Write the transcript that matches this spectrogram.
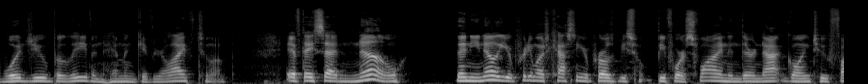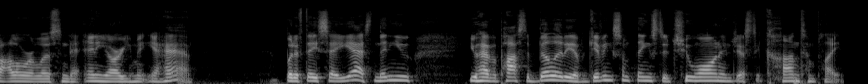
would you believe in him and give your life to him? If they said no, then you know you're pretty much casting your pearls before swine and they're not going to follow or listen to any argument you have. But if they say yes, then you you have a possibility of giving some things to chew on and just to contemplate.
